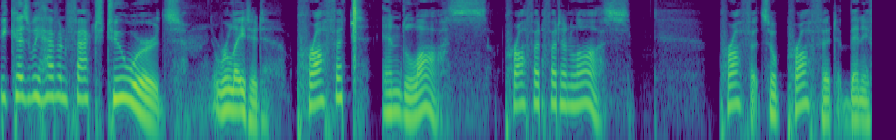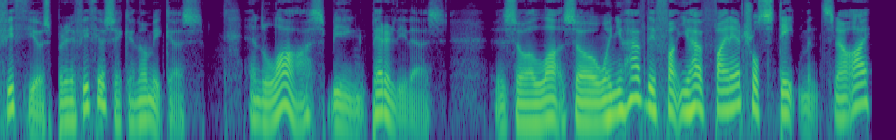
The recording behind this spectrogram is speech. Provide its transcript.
because we have in fact two words related: profit and loss. Profit and loss. Profit, so profit, beneficios, beneficios económicas, and loss being pérdidas. So a lot. So when you have the fi- you have financial statements. Now, I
